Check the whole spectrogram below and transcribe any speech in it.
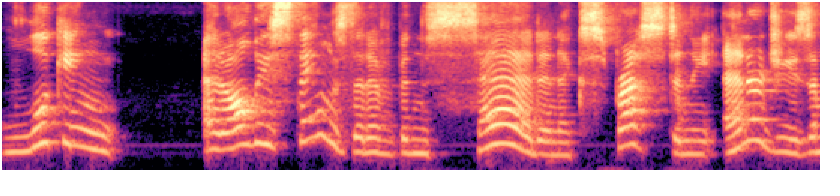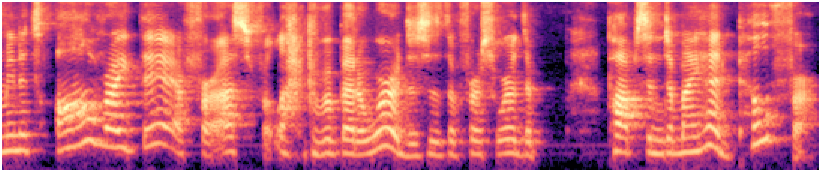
looking at all these things that have been said and expressed and the energies i mean it's all right there for us for lack of a better word. This is the first word that pops into my head. Pilfer.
